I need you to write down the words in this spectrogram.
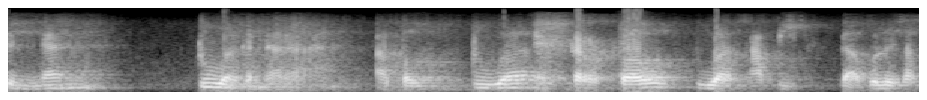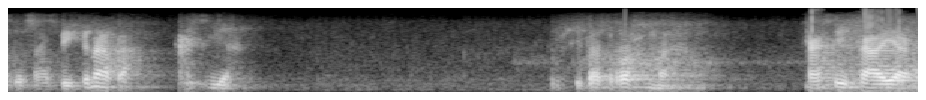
dengan dua kendaraan atau dua kerbau, dua sapi. Nggak boleh satu sapi. Kenapa? Kasihan. Sifat rahmah, kasih sayang.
